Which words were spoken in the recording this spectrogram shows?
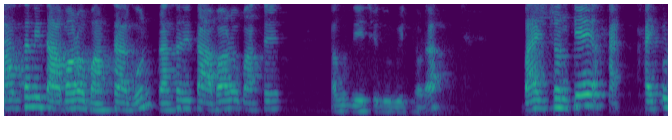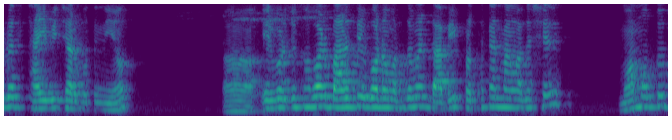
রাজধানীতে আবারও বাসে আগুন। রাজধানীতে আবারও বাসে আগুন দিয়েছে দুর্বৃত্তরা। বাইশ জনকে হাইকোর্টের স্থায়ী বিচারপতি নিয়োগ। এরপর যে খবর, ভারতীয় গণমাধ্যমের দাবি, প্রত্যাখ্যান বাংলাদেশের মোহাম্মদুর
